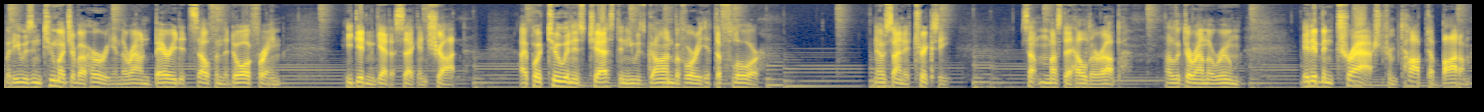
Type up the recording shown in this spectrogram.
but he was in too much of a hurry and the round buried itself in the doorframe. He didn't get a second shot. I put two in his chest and he was gone before he hit the floor. No sign of Trixie. Something must have held her up. I looked around the room. It had been trashed from top to bottom.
